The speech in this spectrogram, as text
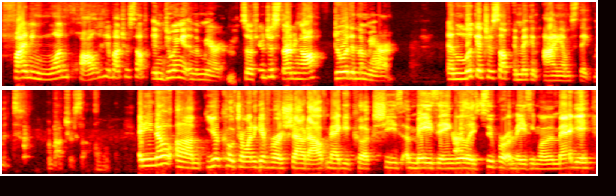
finding one quality about yourself and doing it in the mirror. So if you're just starting off, do it in the mirror and look at yourself and make an I am statement about yourself. Oh, And you know, um, your coach, I want to give her a shout out, Maggie Cook. She's amazing, really super amazing woman. Maggie,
